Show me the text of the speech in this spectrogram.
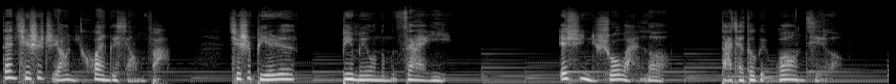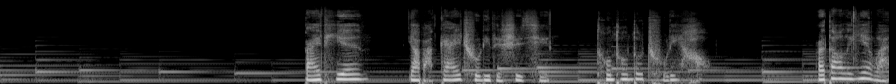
但其实只要你换个想法。其实别人并没有那么在意，也许你说完了，大家都给忘记了。白天要把该处理的事情通通都处理好，而到了夜晚，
